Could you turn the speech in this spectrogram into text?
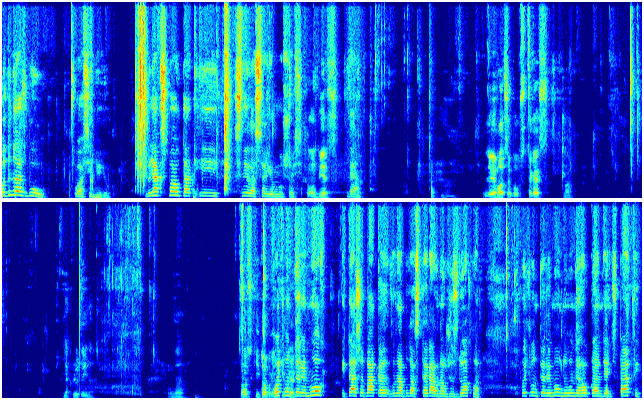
один раз був осінню. Ну як спав, так і снилося йому щось. Що він б'ється. Да. Для його це був стрес. Ну. Як людина. Да. Ну, ось такий добрий. Хоч він перемог, і та собака, вона була стара, вона вже здохла. Хоч він перемог, але він лягав кожен день спати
